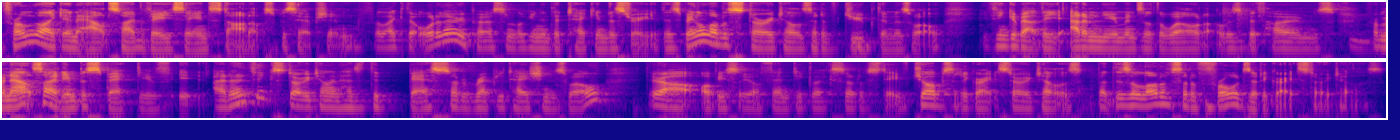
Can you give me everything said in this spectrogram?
from like an outside VC and startups perception, for like the ordinary person looking into the tech industry, there's been a lot of storytellers that have duped them as well. You think about the Adam Neumanns of the world, Elizabeth Holmes. Mm. From an outside in perspective, it, I don't think storytelling has the best sort of reputation as well. There are obviously authentic, like sort of Steve Jobs that are great storytellers, but there's a lot of sort of frauds that are great storytellers.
